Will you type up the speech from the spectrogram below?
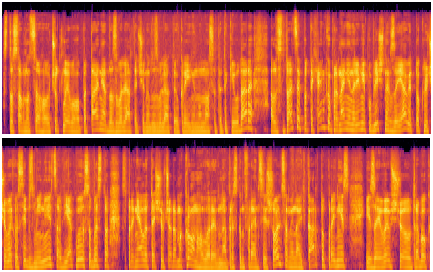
стосовно цього чутливого питання, дозволяти чи не дозволяти Україні наносити такі удари. Але ситуація потихеньку, принаймні на рівні публічних заяв, і то ключових осіб змінюється. От як ви особисто сприйняли те, що вчора Макрон говорив на прес-конференції з Шольцем, він навіть карту приніс і заявив, що треба Україну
